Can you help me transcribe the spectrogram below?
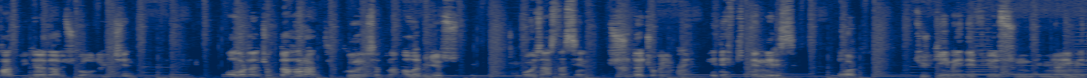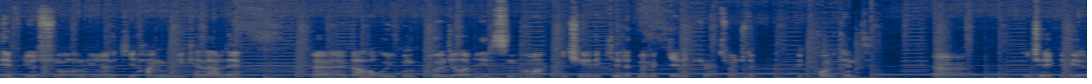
farklı ülkelerde daha düşük olduğu için oradan çok daha rahat kullanıcı satın alabiliyorsun. O yüzden aslında senin şu da çok önemli. Hani hedef kitlen neresi? Doğru. Türkiye'yi mi hedefliyorsun? Dünyayı mı hedefliyorsun? Oğlum dünyadaki hangi ülkelerde e, daha uygun kullanıcı alabilirsin? Ama içeriği de kirletmemek gerekiyor. Yani sonuçta bir content e, içerikli bir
